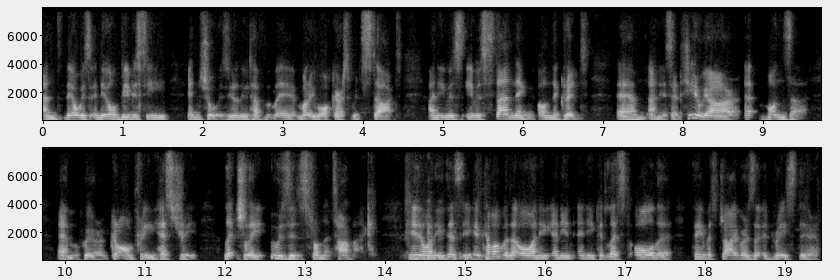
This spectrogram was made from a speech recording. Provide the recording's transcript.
and they always in the old BBC intros, you know, they would have uh, Murray Walkers would start, and he was he was standing on the grid, um, and he said, "Here we are at Monza, um, where Grand Prix history literally oozes from the tarmac." you know, and he just he could come up with it all, and he and he and he could list all the famous drivers that had raced there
